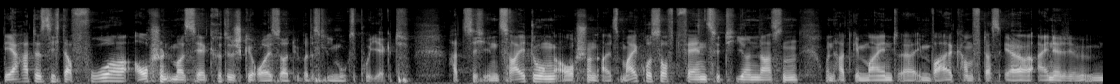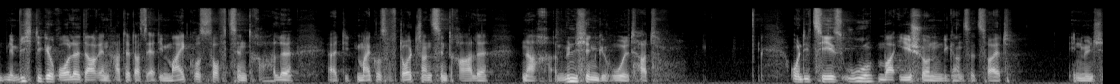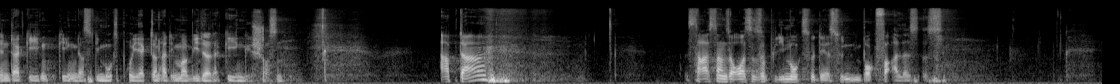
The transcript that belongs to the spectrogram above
der hatte sich davor auch schon immer sehr kritisch geäußert über das Linux-Projekt. Hat sich in Zeitungen auch schon als Microsoft-Fan zitieren lassen und hat gemeint äh, im Wahlkampf, dass er eine, eine, wichtige Rolle darin hatte, dass er die Microsoft-Zentrale, äh, die Microsoft Deutschland-Zentrale nach München geholt hat. Und die CSU war eh schon die ganze Zeit in München dagegen, gegen das Linux-Projekt und hat immer wieder dagegen geschossen. Ab da sah es dann so aus, als ob Linux so der Sündenbock für alles ist.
